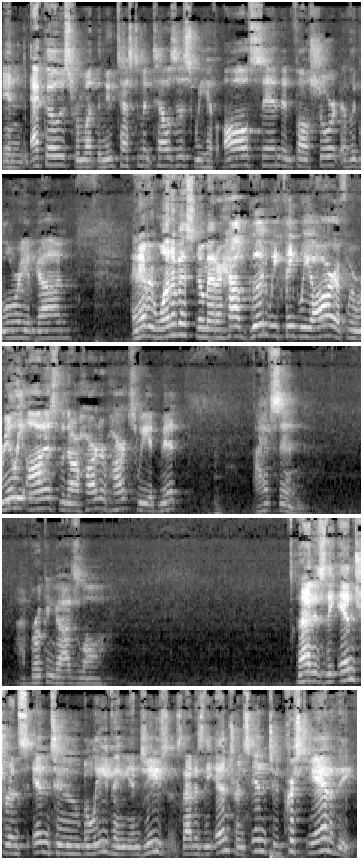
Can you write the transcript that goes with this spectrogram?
in echoes from what the New Testament tells us. We have all sinned and fall short of the glory of God. And every one of us, no matter how good we think we are, if we're really honest with our heart of hearts, we admit, I have sinned. I've broken God's law. That is the entrance into believing in Jesus. That is the entrance into Christianity,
